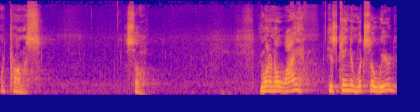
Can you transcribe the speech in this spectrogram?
What a promise. So, you want to know why His kingdom looks so weird?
